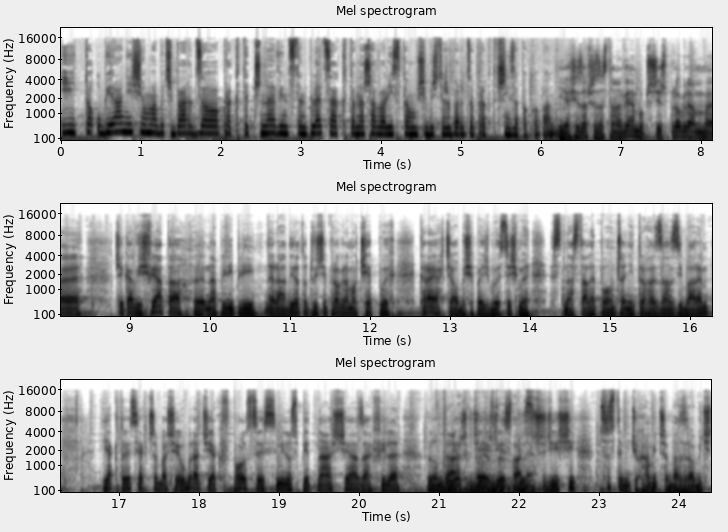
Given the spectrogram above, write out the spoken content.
I to ubieranie się ma być bardzo praktyczne, więc ten plecak, ta nasza walizka musi być też bardzo praktycznie zapakowana. Ja się zawsze zastanawiałem, bo przecież program Ciekawi Świata na Pili Pili Radio to oczywiście program o ciepłych krajach, chciałoby się powiedzieć, bo jesteśmy na stale połączeni trochę z Zanzibarem. Jak to jest, jak trzeba się ubrać, jak w Polsce jest minus 15, a za chwilę lądujesz Tak, gdzieś, gdzie jest plus wyzwanie. 30. Co z tymi ciuchami trzeba zrobić?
